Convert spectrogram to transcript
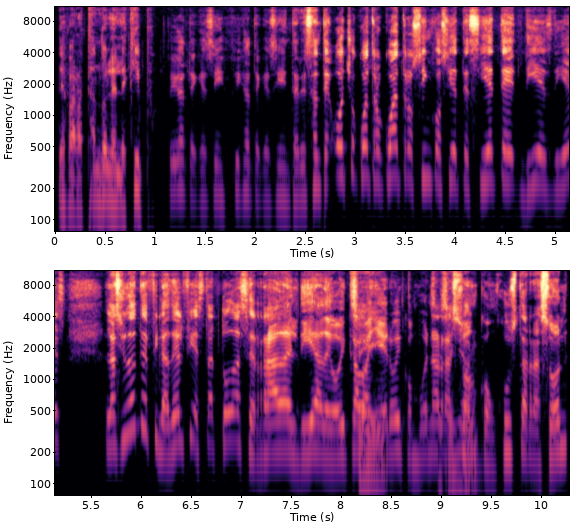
desbaratándole el equipo. Fíjate que sí, fíjate que sí, interesante. 844-577-1010. La ciudad de Filadelfia está toda cerrada el día de hoy, caballero, y con buena razón, con justa razón.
